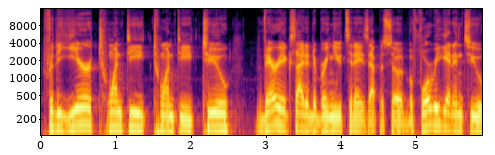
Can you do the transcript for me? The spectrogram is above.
for the year 2022. Very excited to bring you today's episode. Before we get into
